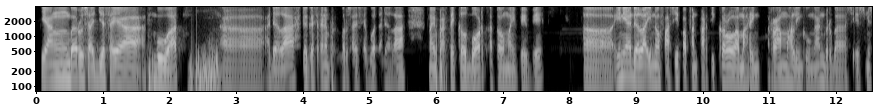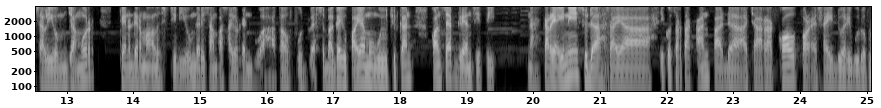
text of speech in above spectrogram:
Yang baru saja saya buat uh, adalah gagasan yang baru saja saya buat adalah My Particle Board atau MyPB Uh, ini adalah inovasi papan partikel ramah, ramah lingkungan berbasis miselium jamur Ganoderma lucidium dari sampah sayur dan buah atau food waste sebagai upaya mewujudkan konsep Grand City. Nah, karya ini sudah saya ikut sertakan pada acara Call for Essay 2021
